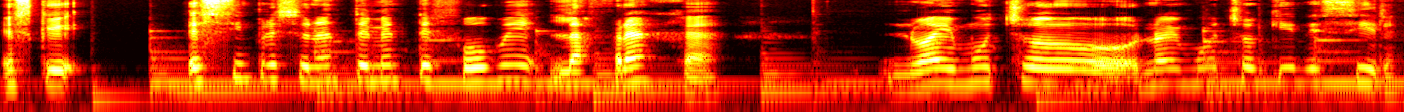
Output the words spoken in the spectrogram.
Es que es impresionantemente fome la franja. No hay mucho, no hay mucho que decir.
